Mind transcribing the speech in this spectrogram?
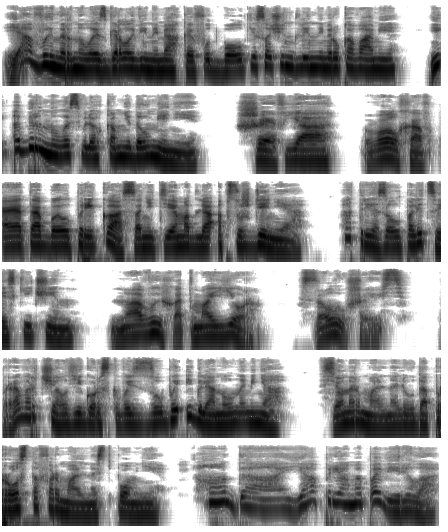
Я вынырнула из горловины мягкой футболки с очень длинными рукавами и обернулась в легком недоумении. «Шеф, я...» «Волхов, это был приказ, а не тема для обсуждения», — отрезал полицейский чин. «На выход, майор». «Слушаюсь», — проворчал Егор сквозь зубы и глянул на меня. «Все нормально, Люда, просто формальность, помни». «О да, я прямо поверила.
